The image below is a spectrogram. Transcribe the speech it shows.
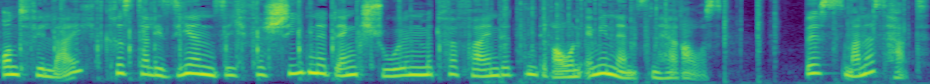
Und vielleicht kristallisieren sich verschiedene Denkschulen mit verfeindeten grauen Eminenzen heraus. Bis man es hat.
